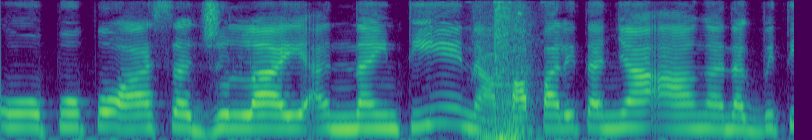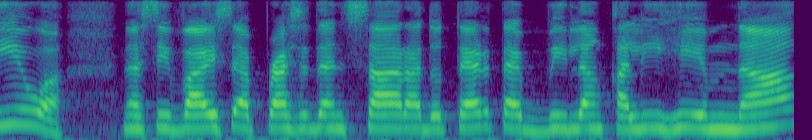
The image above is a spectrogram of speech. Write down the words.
uupo po ah, sa July 19. Ah, Papalitan niya ang nagbitiw na si Vice President Sara Duterte bilang kalihim ng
